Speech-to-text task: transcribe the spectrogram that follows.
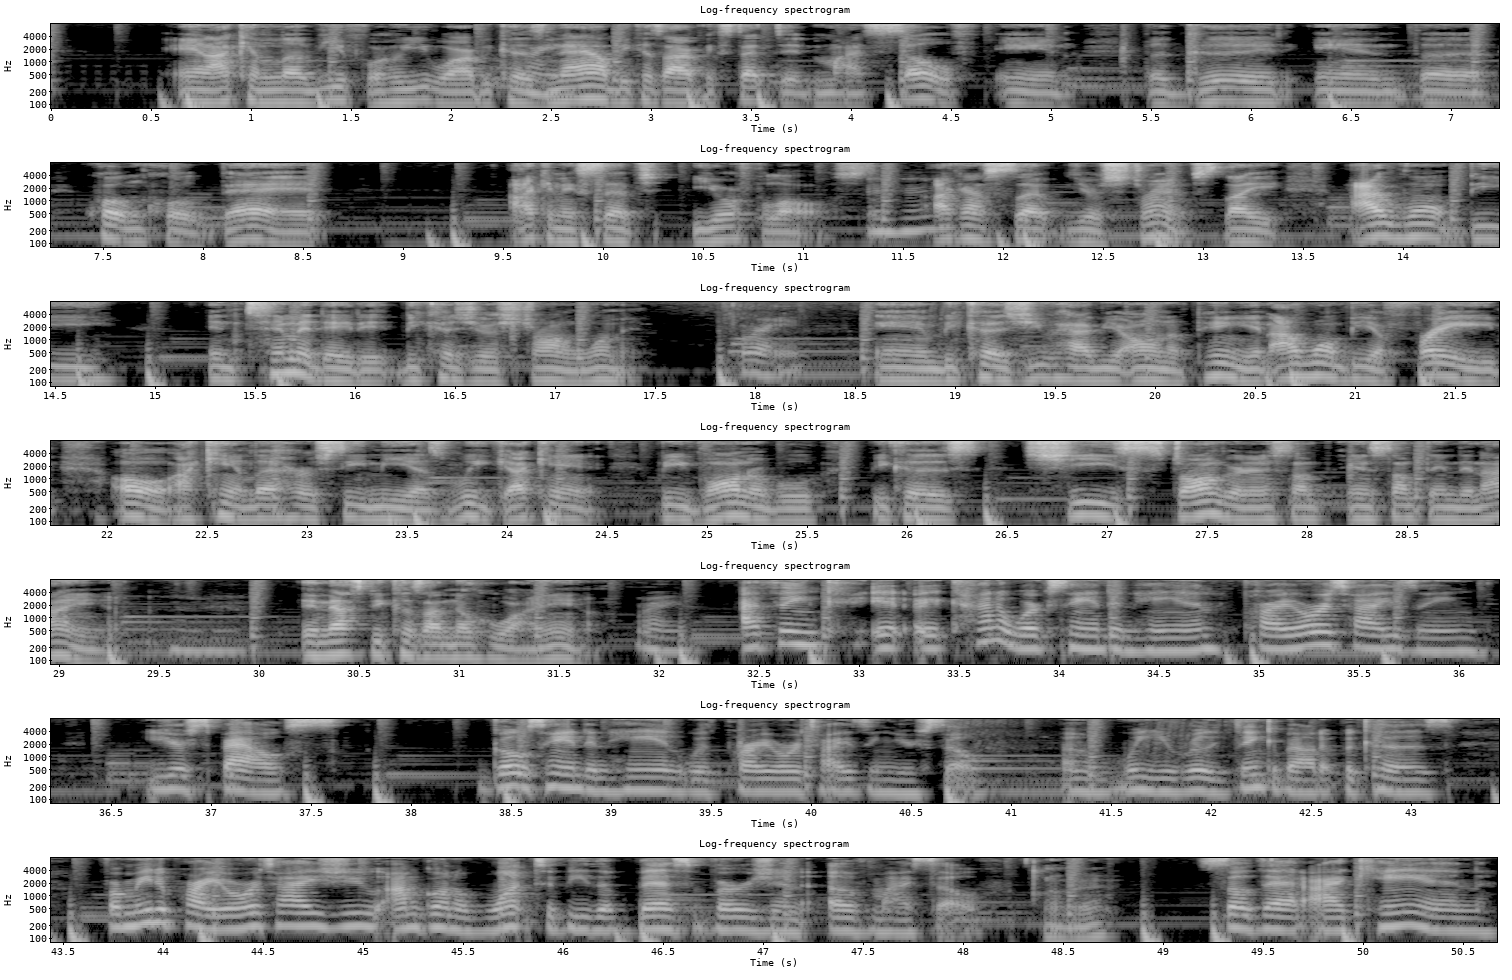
And I can love you for who you are because Right. now, because I've accepted myself and the good and the quote unquote bad, I can accept your flaws. Mhm. I can accept your strengths. Like, I won't be intimidated because you're a strong woman Right. and because you have your own opinion, I won't be afraid. Oh, I can't let her see me as weak. I can't be vulnerable because she's stronger in some in something than I am, hmm and that's because I know who I am. Right. I think it, it kind of works hand in hand. Prioritizing your spouse goes hand in hand with prioritizing yourself um, when you really think about it. Because for me to prioritize you, I'm going to want to be the best version of myself Okay. so that I can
